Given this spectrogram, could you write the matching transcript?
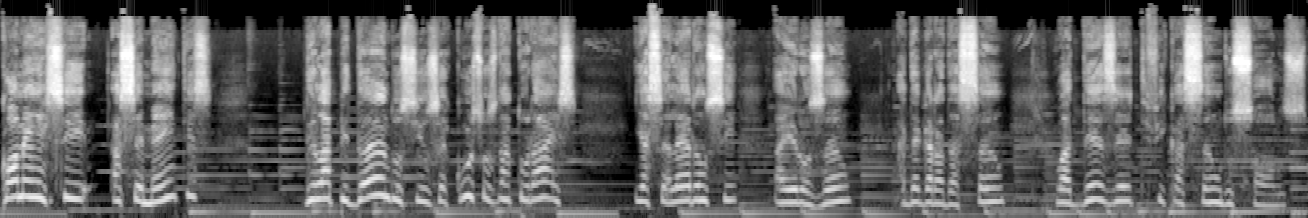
Comem-se as sementes, dilapidando-se os recursos naturais e aceleram-se a erosão, a degradação ou a desertificação dos solos.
